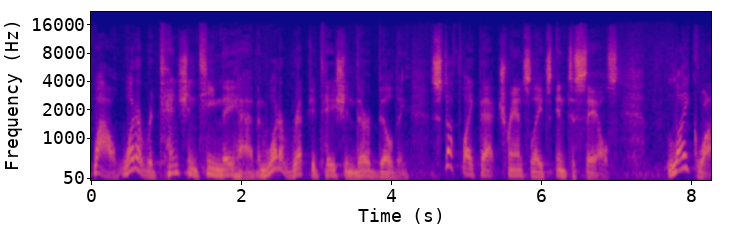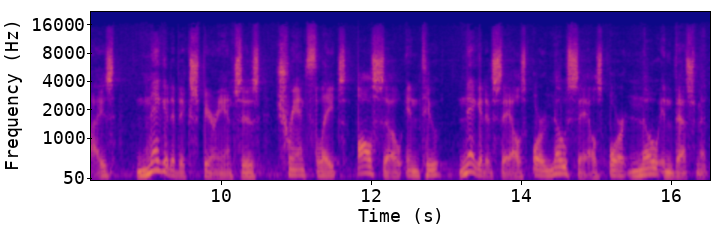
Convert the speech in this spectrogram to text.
Wow, what a retention team they have and what a reputation they're building. Stuff like that translates into sales. Likewise, negative experiences translates also into negative sales or no sales or no investment.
